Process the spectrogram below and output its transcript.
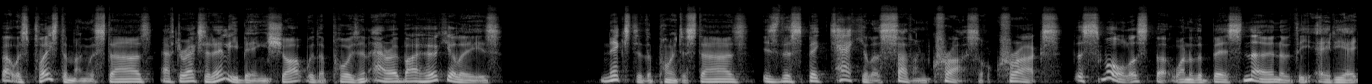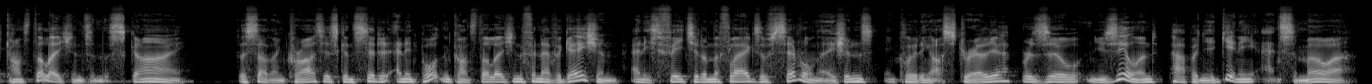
but was placed among the stars after accidentally being shot with a poison arrow by Hercules. Next to the pointer stars is the spectacular Southern Cross or Crux, the smallest but one of the best known of the 88 constellations in the sky. The Southern Cross is considered an important constellation for navigation and is featured on the flags of several nations, including Australia, Brazil, New Zealand, Papua New Guinea, and Samoa.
